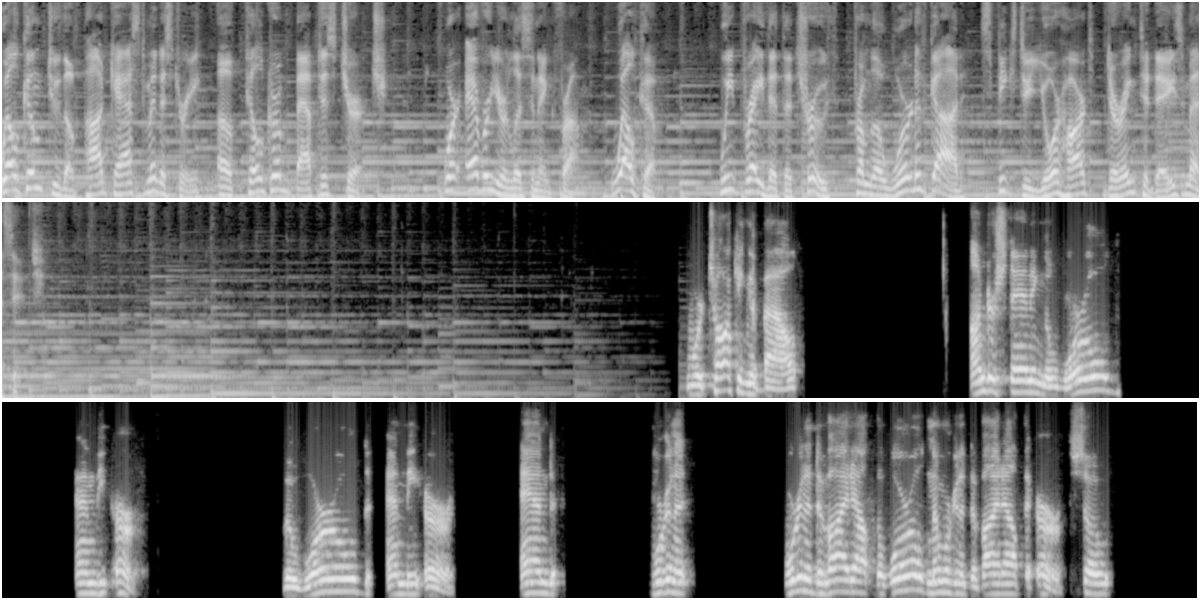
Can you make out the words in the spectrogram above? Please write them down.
Welcome to the podcast ministry of Pilgrim Baptist Church. Wherever you're listening from, welcome. We pray that the truth from the Word of God speaks to your heart during today's message. We're talking about understanding the world and the earth. The world and the earth. And we're going to we're going to divide out the world and then we're going to divide out the earth. So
